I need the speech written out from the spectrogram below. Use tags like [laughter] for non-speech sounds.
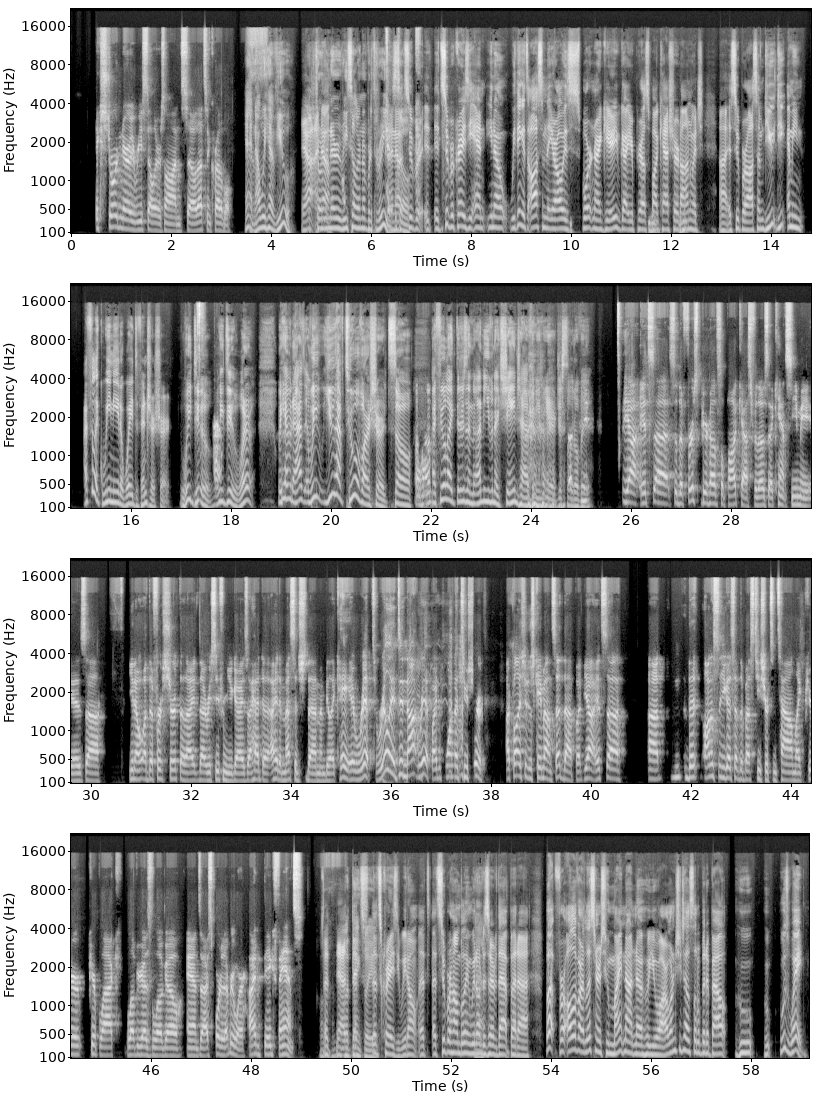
extraordinary resellers on, so that's incredible. Yeah, now we have you. Yeah, I know. Extraordinary reseller number three. I know So, it's super. It, it's super crazy, and you know we think it's awesome that you're always sporting our gear. You've got your Pure Hustle Mhm. podcast shirt Mhm. on, which uh, is super awesome. Do you? Do you, I mean? I feel like we need a Wade's Venture shirt. We do. We do. We're we haven't asked we you have two of our shirts, so Uh-huh. I feel like there's an uneven exchange happening here just a little bit. [laughs] yeah it's uh so the first pure hustle podcast for those that can't see me is uh you know the first shirt that i that i received from you guys i had to i had to message them and be like hey it ripped really it did not rip i just wanted two shirts i probably should have just came out and said that but yeah it's uh uh the honestly you guys have the best t-shirts in town like pure pure black love your guys logo and uh, i support it everywhere i'm big fans That, yeah, well, thanks, that's, that's crazy. We don't. That's that's super humbling. We don't deserve that. But uh, but for all of our listeners who might not know who you are, why don't you tell us a little bit about who who who's Wade?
